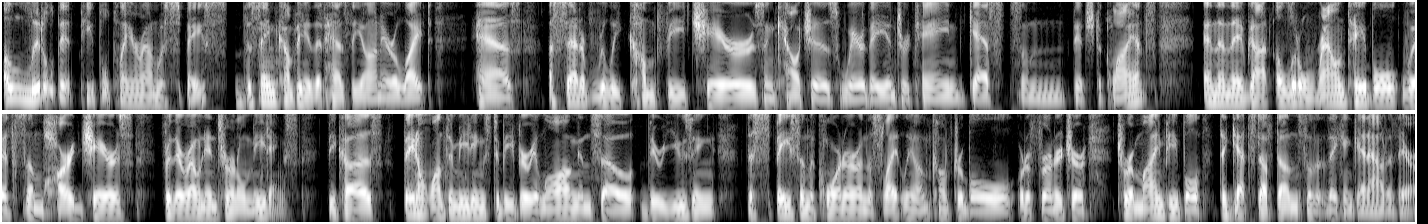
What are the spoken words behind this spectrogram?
a little bit people play around with space. The same company that has the on air light has a set of really comfy chairs and couches where they entertain guests and pitch to clients. And then they've got a little round table with some hard chairs for their own internal meetings because they don't want the meetings to be very long. And so they're using the space in the corner and the slightly uncomfortable or the furniture to remind people to get stuff done so that they can get out of there.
